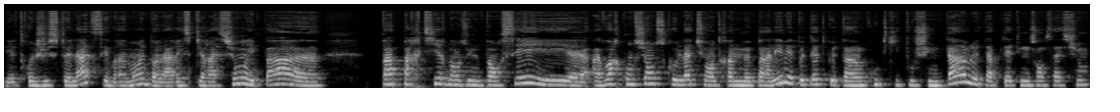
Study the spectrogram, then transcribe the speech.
Et être juste là, c'est vraiment être dans la respiration et pas euh, pas partir dans une pensée et euh, avoir conscience que là tu es en train de me parler, mais peut-être que tu as un coude qui touche une table, tu as peut-être une sensation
